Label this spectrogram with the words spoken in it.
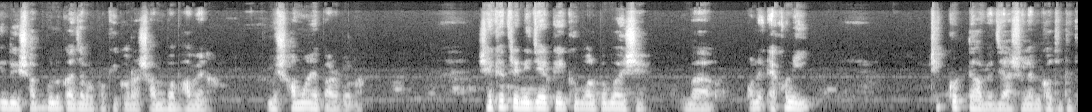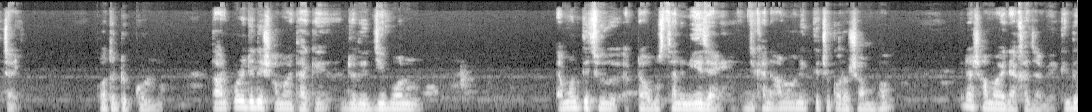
কিন্তু এই সবগুলো কাজ আমার পক্ষে করা সম্ভব হবে না। আমি সময়ে পারব না। সেক্ষেত্রে নিজেকে খুব অল্প বয়সে বা অনেক এখনই ঠিক করতে হবে যে আসলে আমি কতটুকু চাই, কতটুকু করব। তারপরে যদি সময় থাকে, যদি জীবন এমন কিছু একটা অবস্থানে নিয়ে যায়, যেখানে আরও অনেক কিছু করা সম্ভব, এটা সময় দেখা যাবে। কিন্তু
